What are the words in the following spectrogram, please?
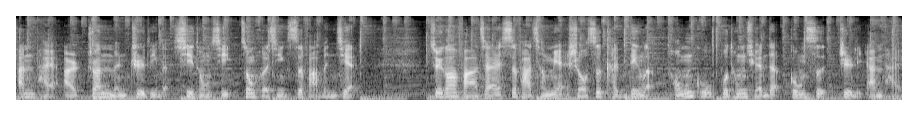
安排而专门制定的系统性综合性司法文件。最高法在司法层面首次肯定了同股不同权的公司治理安排。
